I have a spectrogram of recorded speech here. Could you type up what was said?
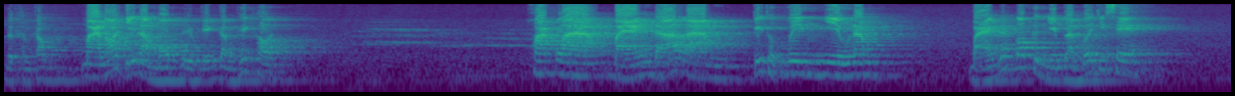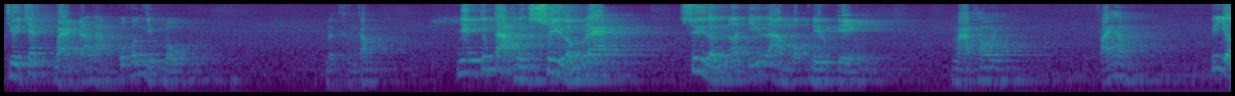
được thành công. Mà nó chỉ là một điều kiện cần thiết thôi. Hoặc là bạn đã làm kỹ thuật viên nhiều năm. Bạn rất có kinh nghiệm làm với chiếc xe. Chưa chắc bạn đã làm cố vấn dịch vụ, được thành công nhưng chúng ta thường suy luận ra, suy luận nó chỉ là một điều kiện mà thôi, phải không? Ví dụ,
